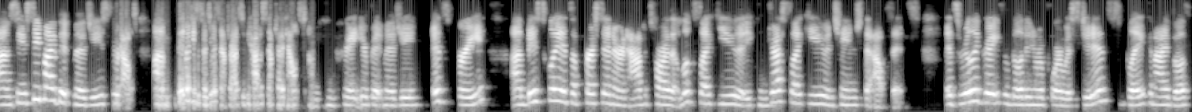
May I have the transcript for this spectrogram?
Um, so you see my Bitmojis throughout. Um, Bitmoji is with Snapchat, so if you have a Snapchat account, um, you can create your Bitmoji. It's free. Um, basically, it's a person or an avatar that looks like you, that you can dress like you, and change the outfits. It's really great for building rapport with students. Blake and I both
